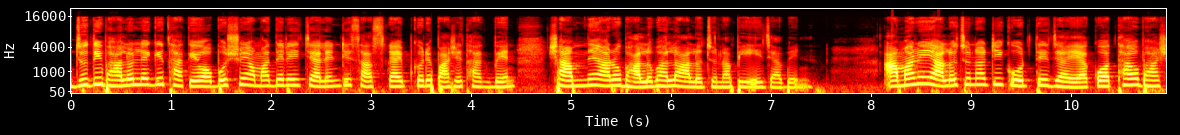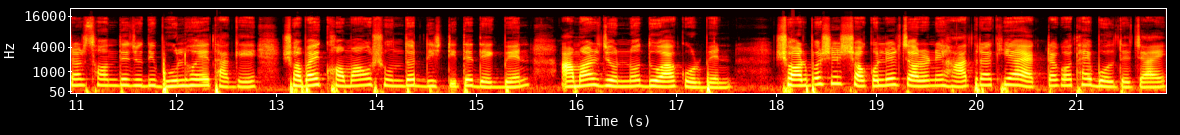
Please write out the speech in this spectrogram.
যদি ভালো লেগে থাকে, অবশ্যই আমাদের এই চ্যানেলটি সাবস্ক্রাইব করে পাশে থাকবেন। সামনে আরও ভালো ভালো আলোচনা পেয়ে যাবেন। আমার এই আলোচনাটি করতে যাইয়া কথা ও ভাষার ছন্দে যদি ভুল হয়ে থাকে, সবাই ক্ষমা ও সুন্দর দৃষ্টিতে দেখবেন। আমার জন্য দোয়া করবেন। সর্বশেষ সকলের চরণে হাত রাখিয়া একটা কথাই বলতে চাই,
